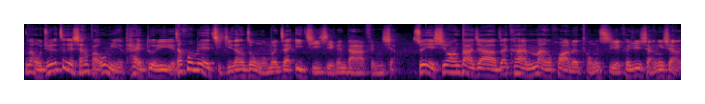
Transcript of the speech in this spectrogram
那我觉得这个想法未免也太对立了。在后面的几集当中，我们在一集一集跟大家分享。所以也希望大家在看漫画的同时，也可以去想一想，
